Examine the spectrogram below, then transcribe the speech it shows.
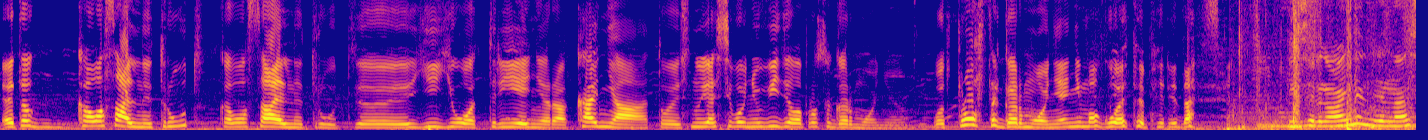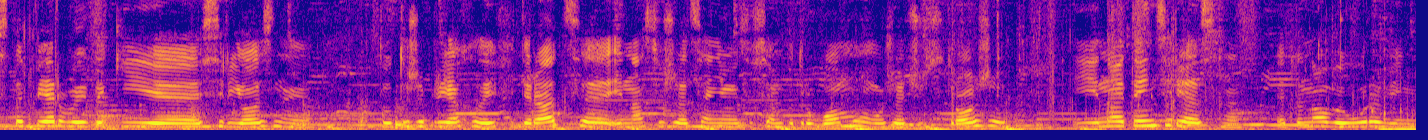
это колоссальный труд, колоссальный труд э, ее, тренера, коня, то есть, ну, я сегодня увидела просто гармонию, вот просто гармония, я не могу это передать. И соревнования для нас это первые такие серьезные. Тут уже приехала и федерация, и нас уже оценивают совсем по-другому, уже чуть строже. И, ну, это интересно, это новый уровень.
